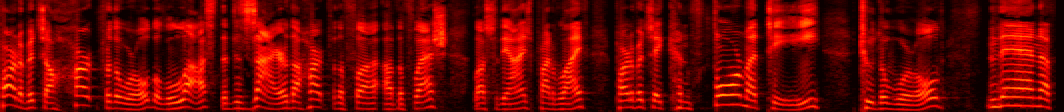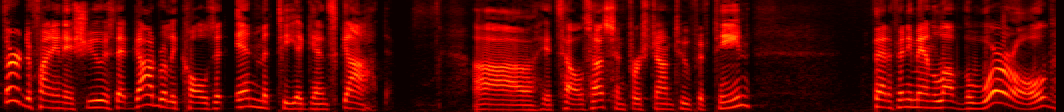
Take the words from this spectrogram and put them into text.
Part of it's a heart for the world, the lust, the desire, the heart for the fl- of the flesh, lust of the eyes, pride of life. Part of it's a conformity to the world. then a third defining issue is that God really calls it enmity against God. Uh, it tells us in 1 John 2.15 that if any man love the world,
